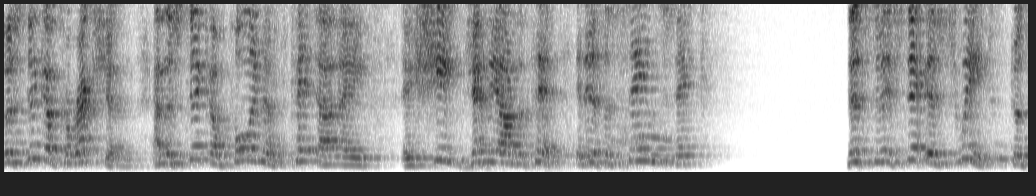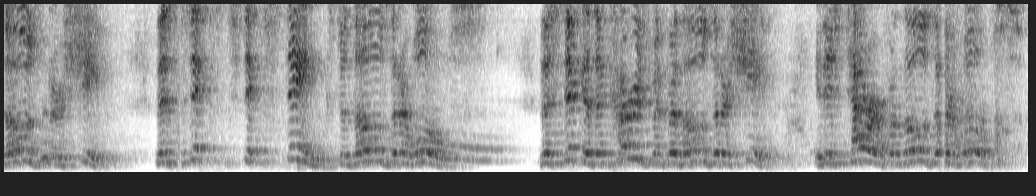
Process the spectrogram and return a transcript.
The stick of correction and the stick of pulling a, pit, uh, a, a sheep gently out of the pit. It is the same stick. This stick is sweet to those that are sheep. This stick, stick stings to those that are wolves. The stick is encouragement for those that are sheep. It is terror for those that are wolves.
